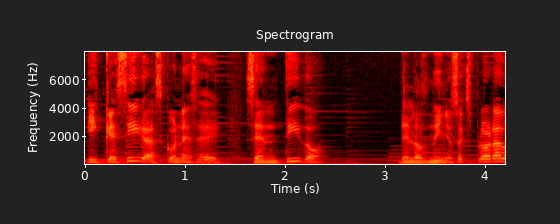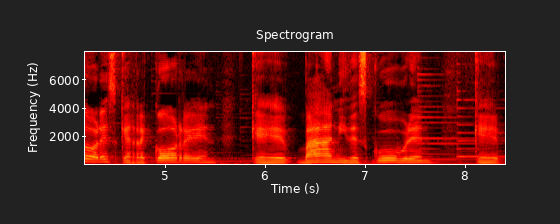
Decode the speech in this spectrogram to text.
y que sigas con ese sentido de los niños exploradores que recorren, que van y descubren, que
